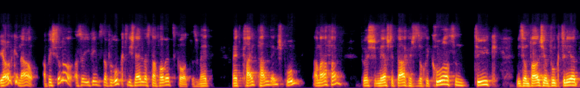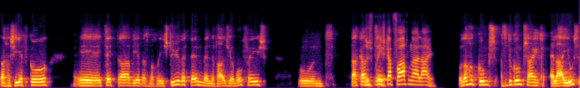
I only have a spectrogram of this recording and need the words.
ja, genau. Aber ist schon noch, also ich finde es noch verrückt, wie schnell das da vorwärts geht. Also man hat, man hat keinen Tandemsprung am Anfang. Du hast am ersten Tag hast du so ein bisschen Kurs und Zeug, wie so ein Fallschirm funktioniert, man kann schief gehen, etc., wie dass man ein bisschen steuert dann, wenn der Fallschirm offen ist. Und da Also du Ganze. springst gerade von Anfang an allein. Und nachher kommst also du kommst eigentlich allein raus,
